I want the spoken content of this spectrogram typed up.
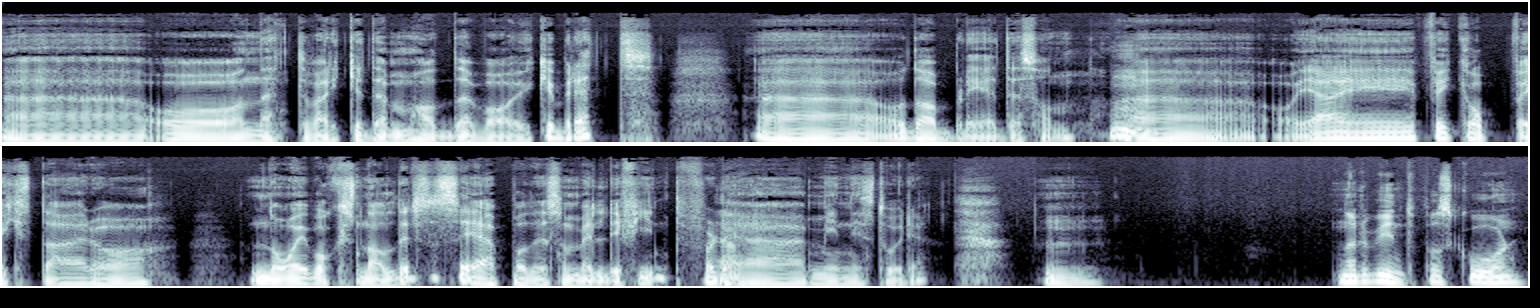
Eh, og nettverket dem hadde, var jo ikke bredt. Eh, og da ble det sånn. Mm. Eh, og jeg fikk oppvekst der, og nå i voksen alder så ser jeg på det som veldig fint, for det er min historie. Mm. Når du begynte på skolen,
